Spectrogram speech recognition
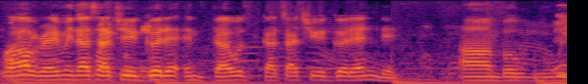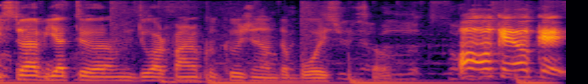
Well, Raymond, that's actually a good, and that was that's actually a good ending. Um, but we still have yet to um, do our final conclusion on the boys. So oh, okay, okay.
